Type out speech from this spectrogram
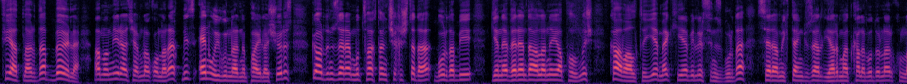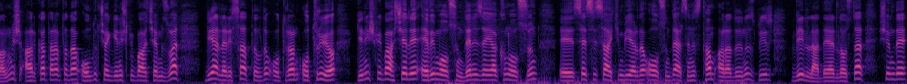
Fiyatlar da böyle. Ama Miraç Emlak olarak biz en uygunlarını paylaşıyoruz. Gördüğünüz üzere mutfaktan çıkışta da burada bir gene veranda alanı yapılmış. Kahvaltı, yemek yiyebilirsiniz burada. Seramikten güzel yarım at kalabodurlar kullanmış. Arka tarafta da oldukça geniş bir bahçemiz var. Diğerleri satıldı. Oturan oturuyor. Geniş bir bahçeli evim olsun, denize yakın olsun, e, sessiz sakin bir yerde olsun derseniz tam aradığınız bir villa değerli dostlar. Şimdi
